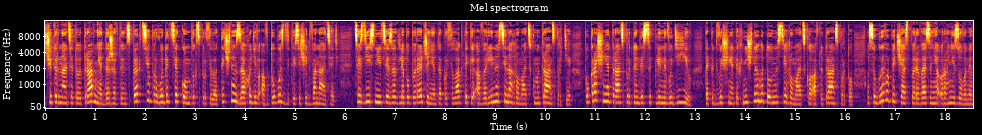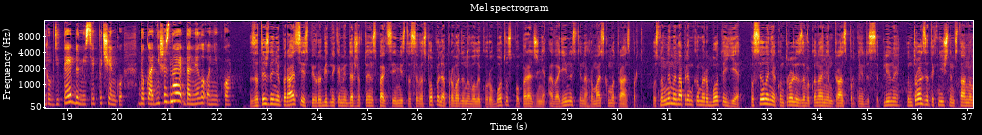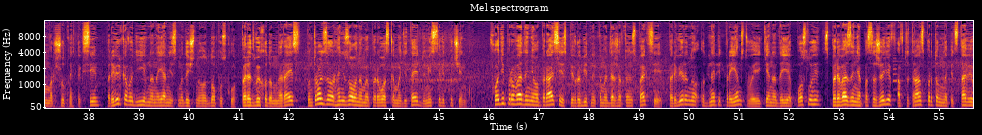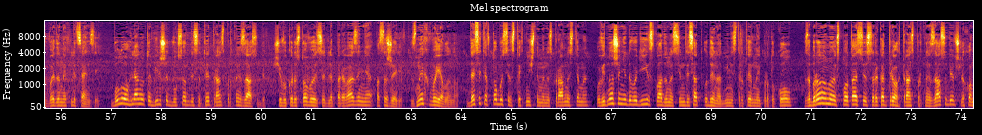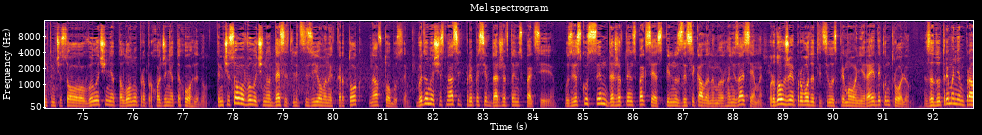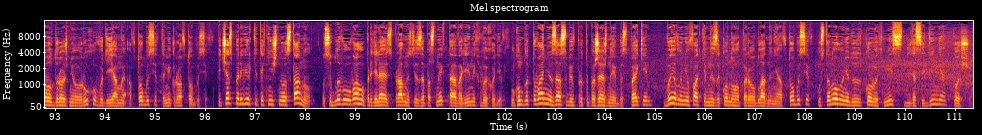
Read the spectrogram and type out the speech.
З 14 травня Державтоінспекцією проводиться комплекс профілактичних заходів «Автобус-2012». Це здійснюється задля попередження та профілактики аварійності на громадському транспорті, покращення транспортної дисципліни водіїв та підвищення технічної готовності громадського автотранспорту, особливо під час перевезення організованих груп дітей до місць відпочинку. Докладніше знає Данило Оніпко. За тиждень операції співробітниками Державтоінспекції міста Севастополя проведено велику роботу з попередження аварійності на громадському транспорті. Основними напрямками роботи є посилення контролю за виконанням транспортної дисципліни, контроль за технічним станом маршрутних таксі, перевірка водіїв на наявність медичного допуску перед виходом на рейс, контроль за організованими перевозками дітей до місця відпочинку. В ході проведення операції співробітниками Державтоінспекції перевірено одне підприємство, яке надає послуги з перевезення пасажирів автотранспортом на підставі виданих ліцензій. Було оглянуто більше 210 транспортних засобів, що використовуються для перевезення пасажирів. З них виявлено 10 автобусів з технічними несправностями. У відношенні до водіїв складено 71 адміністративний протокол. Заборонено експлуатацію 43 транспортних засобів шляхом тимчасового вилучення талону про проходження техогляду. Тимчасово вилучено 10 ліцензійованих карток на автобуси. Видано 16 приписів Державтоінспекцією. У зв'язку з цим Державтоінспекція спільно з зацікавленими організаціями продовжує проводити цілеспрямовані рейди контролю за дотриманням правил дорожнього руху водіями автобусів та мікроавтобусів. Під час перевірки технічного стану особливу увагу приділяють справності запасних та аварійних виходів, укомплектуванню засобів протипожежної безпеки, виявленню фактів незаконного переобладнання автобусів, установленню додаткових місць для сидіння тощо.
